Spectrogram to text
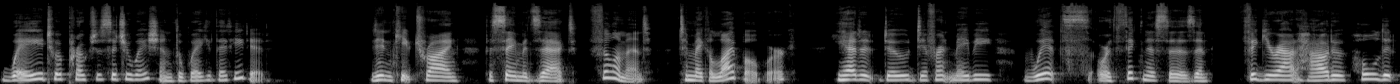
way to approach the situation the way that he did. He didn't keep trying the same exact filament to make a light bulb work. He had to do different, maybe widths or thicknesses and figure out how to hold it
